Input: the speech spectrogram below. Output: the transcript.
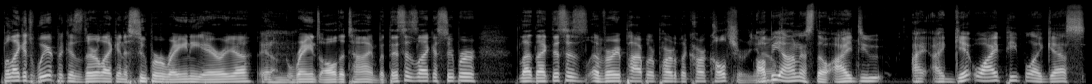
But like it's weird because they're like in a super rainy area. and. It rains all the time. But this is like a super like, like this is a very popular part of the car culture. You I'll know? be honest though, I do I, I get why people I guess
